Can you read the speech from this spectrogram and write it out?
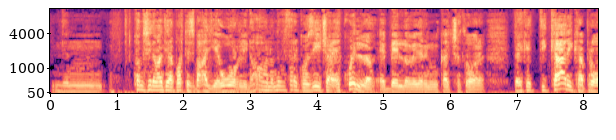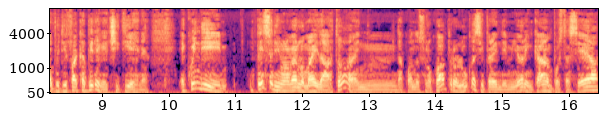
mh, quando sei davanti alla porta e sbagli e urli, no, non devo fare così, cioè è quello è bello vedere in un calciatore, perché ti carica proprio, ti fa capire che ci tiene. E quindi penso di non averlo mai dato eh, da quando sono qua, però Luca si prende il migliore in campo stasera,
